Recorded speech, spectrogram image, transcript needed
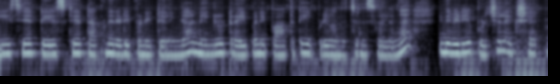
ஈஸியாக டேஸ்டியாக டக்குன்னு ரெடி பண்ணிட்டு இல்லைங்களா நீங்களும் ட்ரை பண்ணி பார்த்துட்டு எப்படி வந்துச்சுன்னு சொல்லுங்கள் இந்த வீடியோ பிடிச்சா லைக் ஷேர் பண்ணி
